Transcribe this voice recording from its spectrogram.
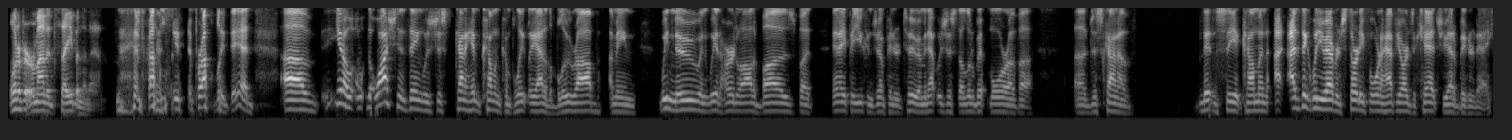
Wonder if it reminded Saban of that. it probably it probably did. Uh, you know, the Washington thing was just kind of him coming completely out of the blue. Rob, I mean, we knew and we had heard a lot of buzz, but and AP, you can jump in here too. I mean, that was just a little bit more of a uh, just kind of didn't see it coming. I, I, think when you averaged 34 and a half yards a catch, you had a bigger day.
